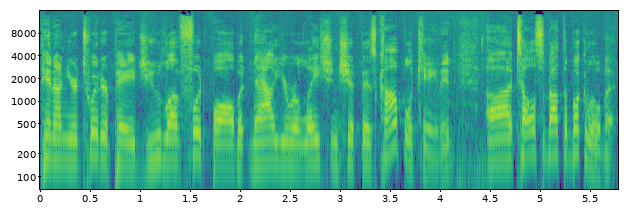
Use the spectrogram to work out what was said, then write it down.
pin on your Twitter page. You love football, but now your relationship is complicated. Uh, tell us about the book a little bit.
